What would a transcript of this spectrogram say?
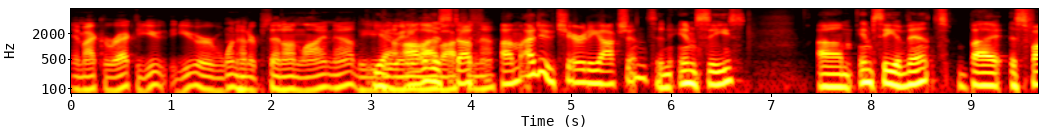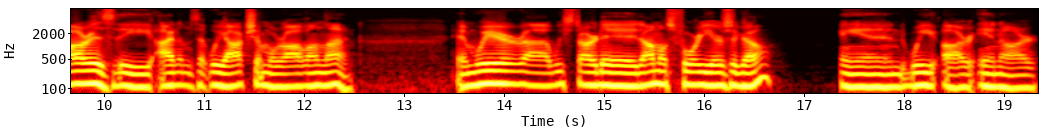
am I correct? You you're 100% online now. Do you yeah, do any all live of this stuff. now? Um, I do charity auctions and MCs, um, MC events, but as far as the items that we auction, we're all online. And we're uh, we started almost four years ago, and we are in our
